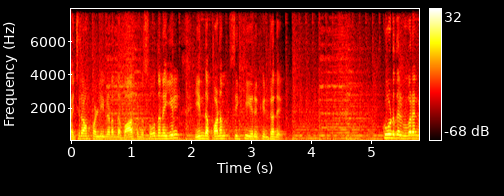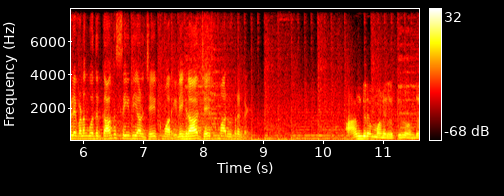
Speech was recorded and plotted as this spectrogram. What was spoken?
கச்சிராம்பள்ளி நடந்த வாகன சோதனையில் இந்த பணம் சிக்கி இருக்கின்றது கூடுதல் விவரங்களை வழங்குவதற்காக செய்தியாளர் ஜெயக்குமார் இணைகிறார். ஜெயக்குமார் விவரங்கள். ஆந்திர மாநிலத்தில் வந்து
